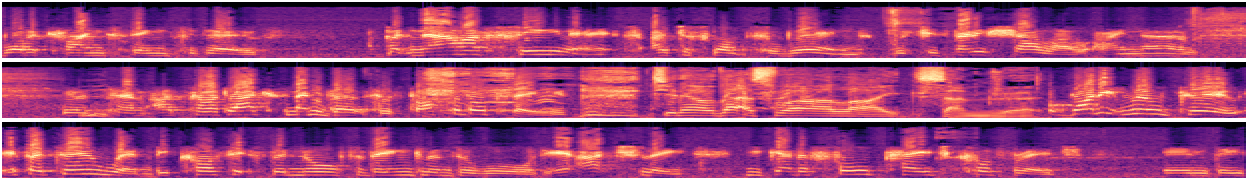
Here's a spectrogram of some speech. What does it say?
what a kind thing to do. But now I've seen it, I just want to win, which is very shallow, I know. But, um, I- so I'd like as many votes as possible, please. Do you know that's what I like, Sandra? What it will do, if I do win, because it's the North of England Award, it actually, you get a full page coverage in the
